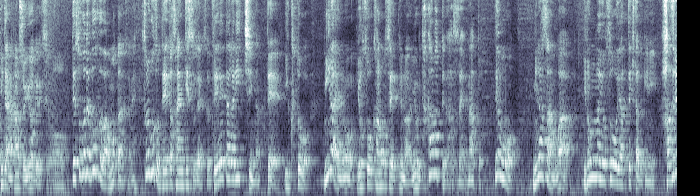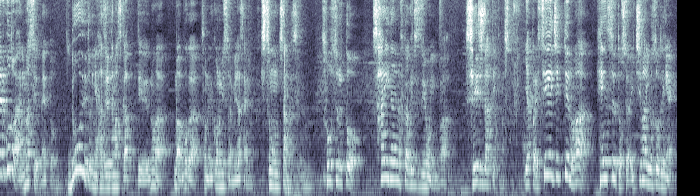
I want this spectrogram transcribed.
みたいな話を言うわけですよ。おでそこで僕は思ったんですよね。それこそデータサイエンティストですよデータがリッチになっていくと未来の予想可能性っていうのはより高まっていくはずだよなと。でも皆さんはいろんな予想をやってきた時に外れることはありますよねと。どういう時に外れてますかっていうのが、まあ、僕はそのエコノミストの皆さんに質問したんですよ、そうすると最大の不確実要因は政治だって言ってました。やっぱり政治っていうのは変数としては一番予想できない。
